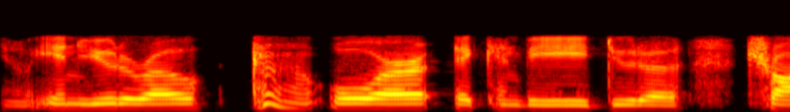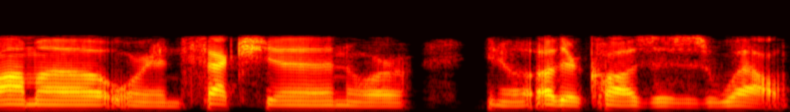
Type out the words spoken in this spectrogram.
you know, in utero, or it can be due to trauma or infection or, you know, other causes as well.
